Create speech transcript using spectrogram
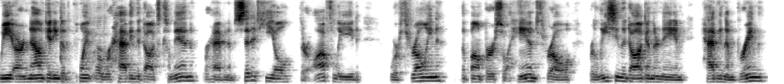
We are now getting to the point where we're having the dogs come in, we're having them sit at heel, they're off lead, we're throwing the bumper, so a hand throw, releasing the dog on their name, having them bring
